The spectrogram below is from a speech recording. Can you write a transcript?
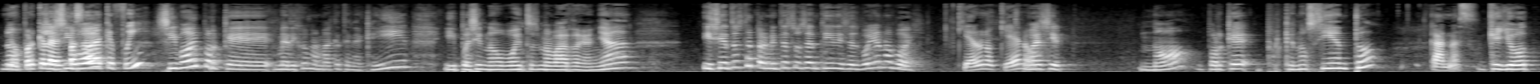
No, porque la vez pasada que fui- Sí voy porque me dijo mi mamá que tenía que ir y pues si no voy entonces me va a regañar. Y si entonces te permites tú sentir y dices, ¿voy o no voy? Quiero o no quiero. Voy a decir, no, porque porque no siento Ganas. que yo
